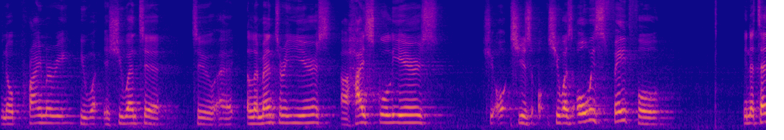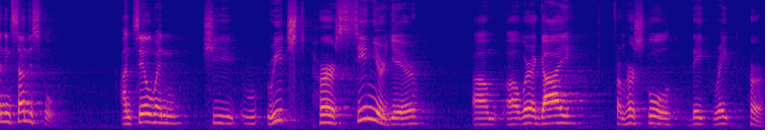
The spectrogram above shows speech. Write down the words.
you know, primary. He, she went to to uh, elementary years, uh, high school years. She, she's, she was always faithful in attending Sunday school until when she reached her senior year, um, uh, where a guy from her school they raped her.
